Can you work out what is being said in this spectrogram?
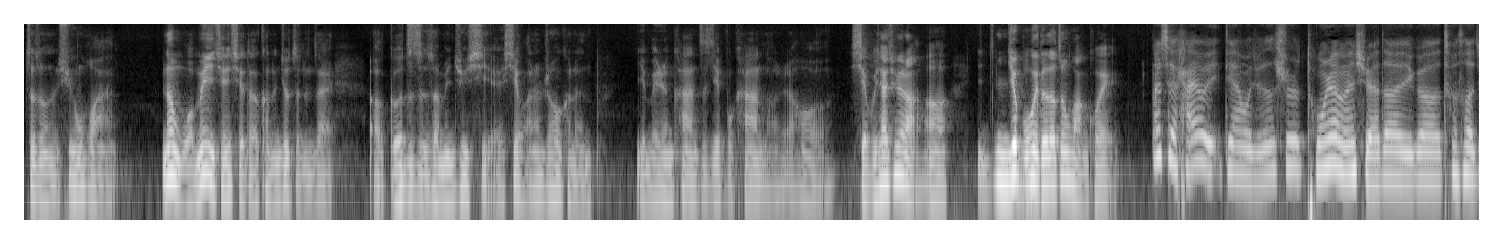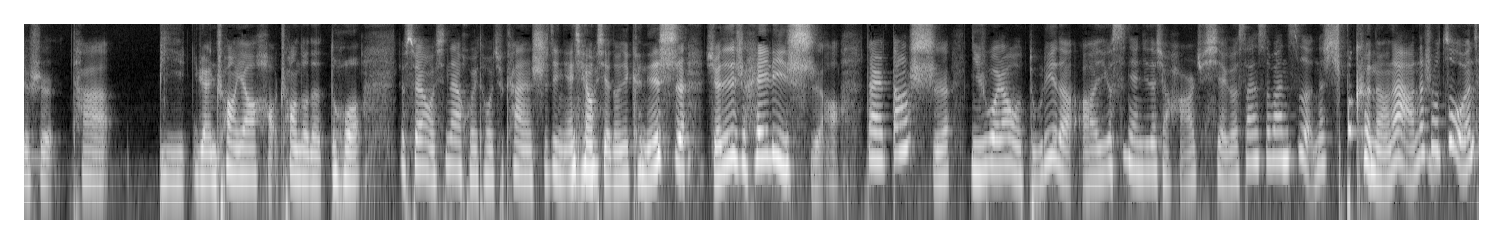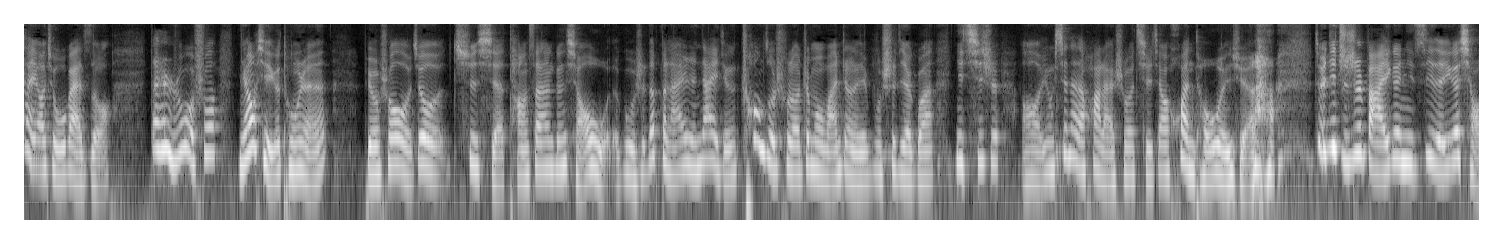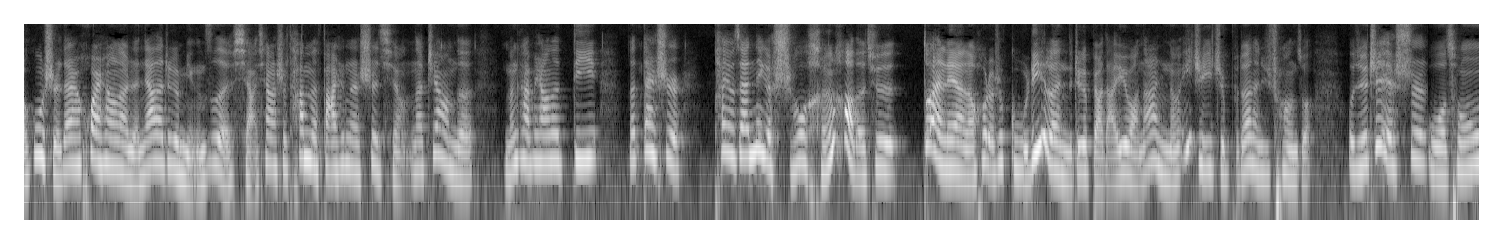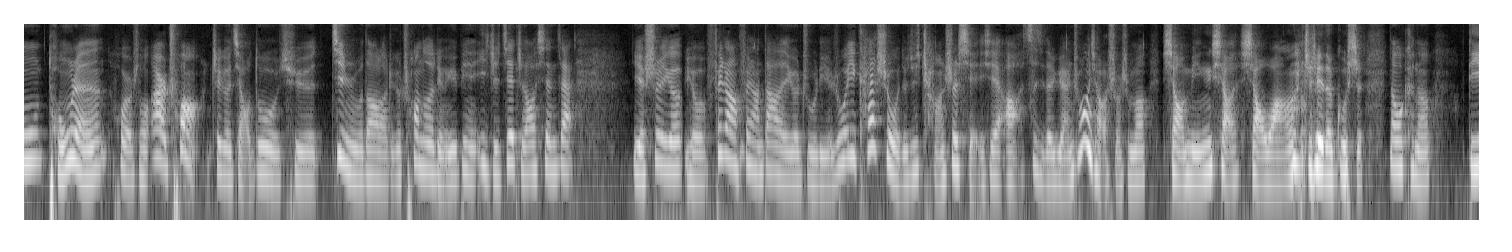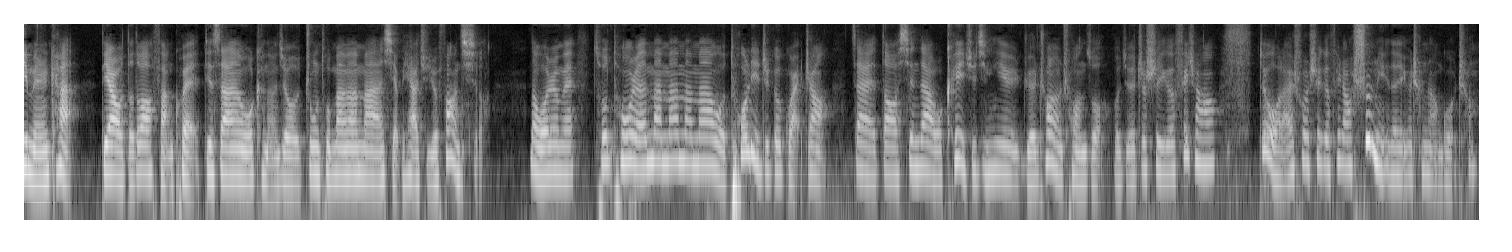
这种循环。那我们以前写的可能就只能在呃格子纸上面去写，写完了之后可能也没人看，自己也不看了，然后写不下去了啊，你就不会得到正反馈。而且还有一点，我觉得是同人文学的一个特色，就是它比原创要好创作的多。就虽然我现在回头去看十几年前我写东西，肯定是绝对是黑历史啊，但是当时你如果让我独立的啊一个四年级的小孩去写个三四万字，那是不可能的。那时候作文才要求五百字哦。但是如果说你要写一个同人，比如说，我就去写唐三跟小五的故事。那本来人家已经创作出了这么完整的一部世界观，你其实哦，用现在的话来说，其实叫换头文学了。就你只是把一个你自己的一个小故事，但是换上了人家的这个名字，想象是他们发生的事情。那这样的门槛非常的低。那但是他又在那个时候很好的去锻炼了，或者是鼓励了你的这个表达欲望，能让你能一直一直不断的去创作。我觉得这也是我从同人或者从二创这个角度去进入到了这个创作的领域，并且一直坚持到现在，也是一个有非常非常大的一个助力。如果一开始我就去尝试写一些啊自己的原创小说，什么小明、小小王之类的故事，那我可能第一没人看，第二我得到反馈，第三我可能就中途慢慢慢写不下去就放弃了。那我认为从同人慢慢慢慢我脱离这个拐杖。再到现在，我可以去进行原创的创作，我觉得这是一个非常对我来说是一个非常顺利的一个成长过程。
